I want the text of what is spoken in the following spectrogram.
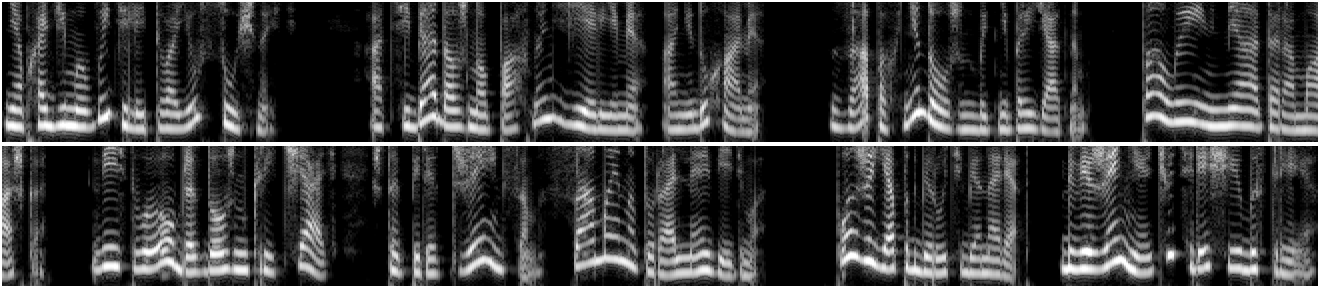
необходимо выделить твою сущность. От тебя должно пахнуть зельями, а не духами. Запах не должен быть неприятным. Полынь, мята, ромашка. Весь твой образ должен кричать, что перед Джеймсом самая натуральная ведьма. Позже я подберу тебе наряд. Движение чуть резче и быстрее.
